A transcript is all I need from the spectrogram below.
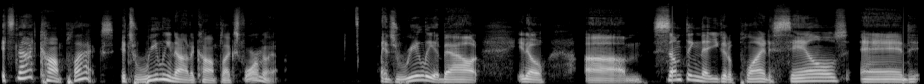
It's not complex. It's really not a complex formula it's really about, you know, um, something that you could apply to sales and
